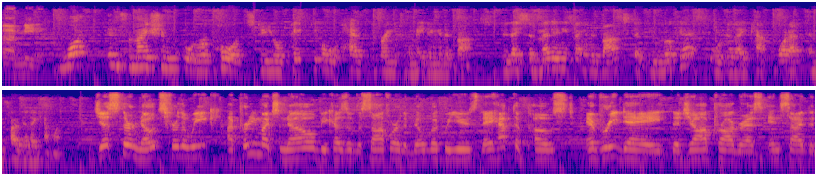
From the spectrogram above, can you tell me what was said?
uh, meeting. What information or reports do your people have to bring to the meeting in advance? Do they submit anything in advance that you look at, or do they come? What info do they come with? Just their notes for the week. I pretty much know because of the software, the BuildBook we use, they have to post every day the job progress inside the,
